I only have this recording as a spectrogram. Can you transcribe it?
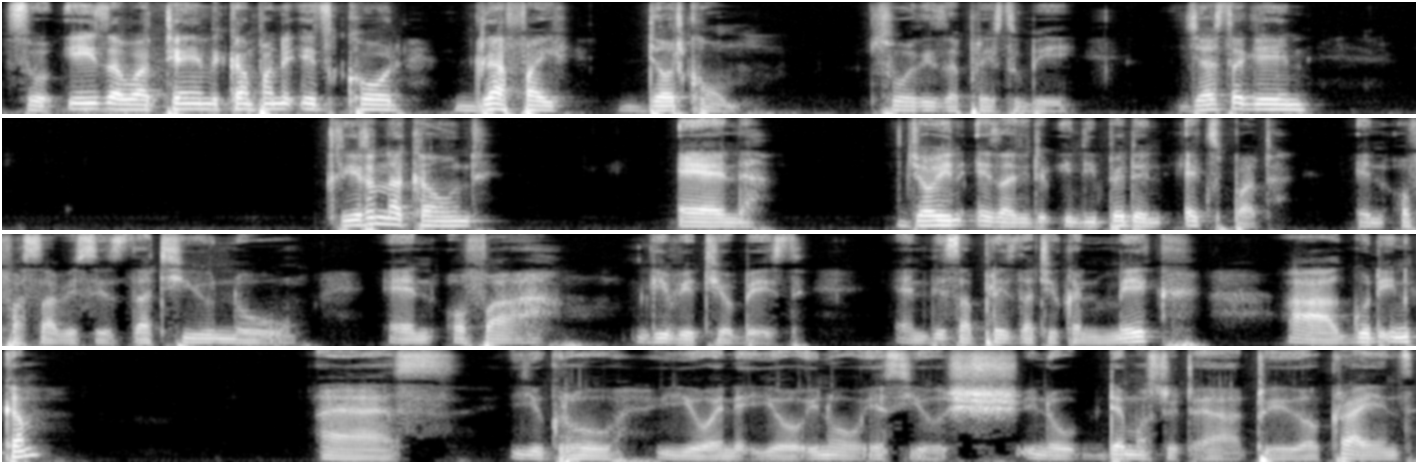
So is our tenth company. It's called Graphite.com. So this is a place to be. Just again, create an account and join as an independent expert and offer services that you know and offer give it your best and this is a place that you can make a good income as you grow your your you know as you you know demonstrate uh, to your clients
